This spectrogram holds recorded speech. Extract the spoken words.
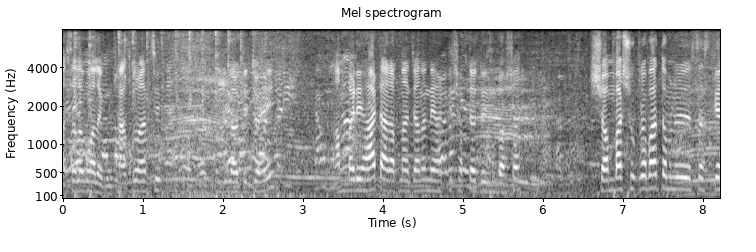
আসসালামু আলাইকুম। স্বাগত জানাচ্ছি ঐতিহ্যবাহী আমবাড়ি হাট আর আপনার জানান এই হাটটি সপ্তাহে দুই দিন বসা। সোমবার শুক্রবার তো আমাদের আজকে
